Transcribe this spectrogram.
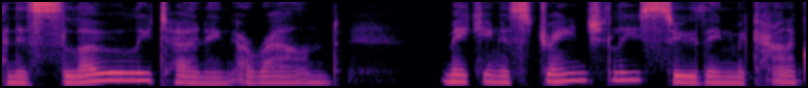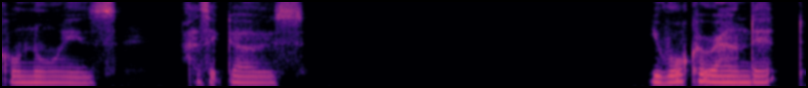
and is slowly turning around, making a strangely soothing mechanical noise as it goes. You walk around it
